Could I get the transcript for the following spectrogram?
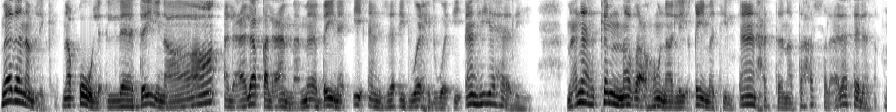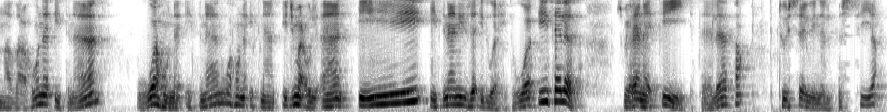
ماذا نملك؟ نقول لدينا العلاقة العامة ما بين إي أن زائد واحد وإي أن هي هذه. معناها كم نضع هنا لقيمة الآن حتى نتحصل على ثلاثة؟ نضع هنا اثنان وهنا اثنان وهنا اثنان. اجمعوا الآن إي اثنان زائد واحد هو إي ثلاثة. أصبح هنا إي ثلاثة تساوي الأسية.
